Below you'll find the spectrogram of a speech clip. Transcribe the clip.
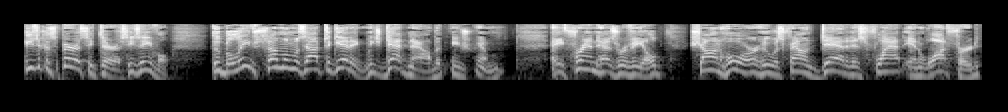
He's a conspiracy theorist. He's evil. Who believes someone was out to get him. He's dead now, but you know, a friend has revealed Sean Hoare, who was found dead at his flat in Watford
